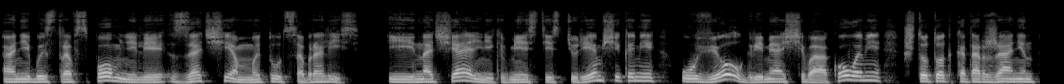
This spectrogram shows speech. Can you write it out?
Они быстро вспомнили, зачем мы тут собрались, и начальник вместе с тюремщиками увел гремящего оковами, что тот каторжанин,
